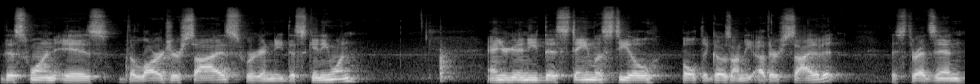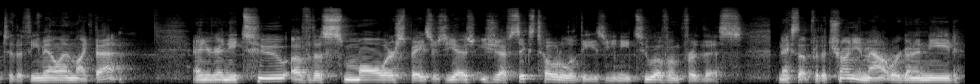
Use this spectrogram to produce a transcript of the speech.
this one is the larger size. We're going to need the skinny one. And you're going to need this stainless steel bolt that goes on the other side of it. This threads in to the female end like that and you're going to need two of the smaller spacers. You, guys, you should have six total of these. You need two of them for this. Next up for the trunnion mount, we're going to need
